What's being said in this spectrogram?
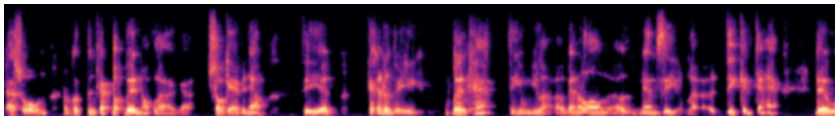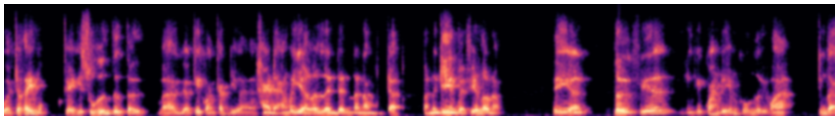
đa số nó có tính cách bấp bênh hoặc là uh, so kè với nhau. Thì uh, các cái đơn vị bên khác, ví dụ như là ở Benelong, ở Nancy hoặc là ở Deakin chẳng hạn, đều uh, cho thấy một cái, cái xu hướng tương tự và cái khoảng cách giữa hai đảng bây giờ lên lên đến là năm phần trăm và nó nghiêng về phía lao động. Thì ờ, từ phía những cái quan điểm của người Hoa chúng ta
